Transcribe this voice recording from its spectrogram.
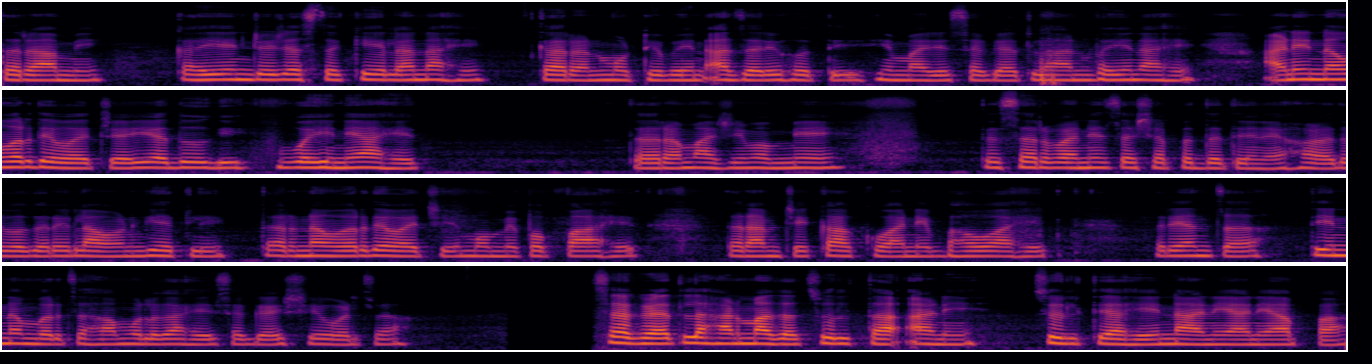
तर आम्ही काही एन्जॉय जास्त केला नाही कारण मोठी बहीण आजारी होती ही माझी सगळ्यात लहान बहीण आहे आणि नवरदेवाच्या या दोघी वहिनी आहेत. तर माझी मम्मी आहे तर सर्वांनीच अशा पद्धतीने हळद वगैरे लावून घेतली. तर नवरदेवाचे मम्मी पप्पा आहेत तर आमचे काकू आणि भाऊ आहेत. तर यांचा तीन नंबरचा हा मुलगा आहे सगळ्यात शेवटचा. सगळ्यात लहान माझा चुलता आणि चुलती आहे नानी आणि आप्पा.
